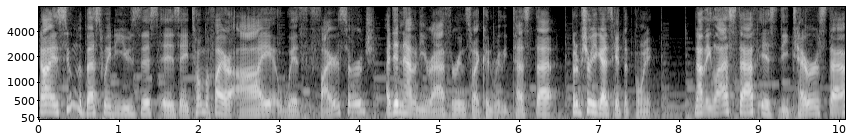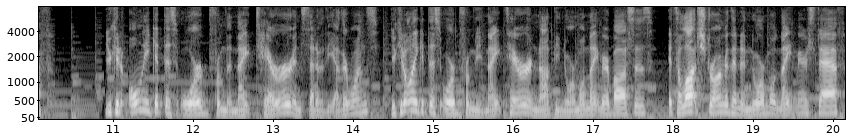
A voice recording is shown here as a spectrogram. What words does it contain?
Now, I assume the best way to use this is a Tome Fire Eye with Fire Surge. I didn't have any Wrath runes, so I couldn't really test that, but I'm sure you guys get the point. Now, the last staff is the Terror Staff. You can only get this orb from the Night Terror instead of the other ones. You can only get this orb from the Night Terror, and not the normal Nightmare bosses. It's a lot stronger than a normal Nightmare staff,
